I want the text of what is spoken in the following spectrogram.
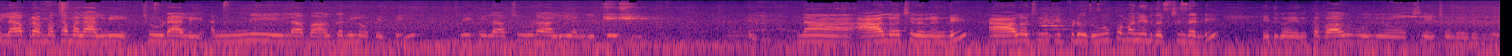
ఇలా బ్రహ్మకమలాల్ని చూడాలి అన్నీ ఇలా బాల్కనీలో పెట్టి వీటిని ఇలా చూడాలి అని చెప్పేసి నా ఆలోచననండి ఆ ఆలోచనకి ఇప్పుడు రూపం అనేది వచ్చిందండి. ఇదిగో ఎంత బాగా వచ్చినాయి చూడండి ఇదిగో.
